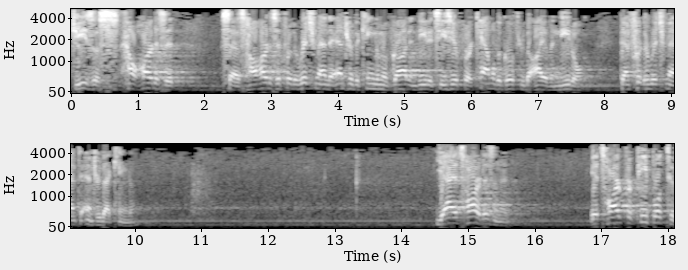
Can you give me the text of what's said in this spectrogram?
Jesus, how hard is it says, How hard is it for the rich man to enter the kingdom of God? Indeed, it's easier for a camel to go through the eye of a needle than for the rich man to enter that kingdom. Yeah, it's hard, isn't it? It's hard for people to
